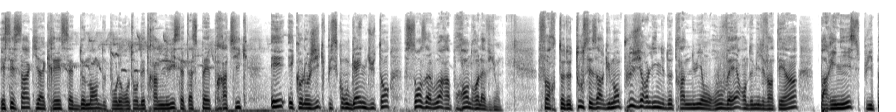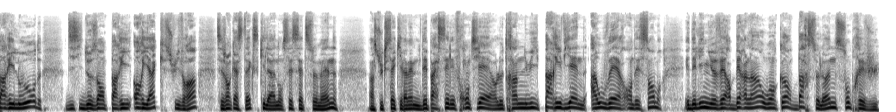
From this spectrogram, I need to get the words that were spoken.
Et c'est ça qui a créé cette demande pour le retour des trains de nuit, cet aspect pratique et écologique puisqu'on gagne du temps sans avoir à prendre l'avion. Forte de tous ces arguments, plusieurs lignes de trains de nuit ont rouvert en 2021. Paris-Nice, puis Paris-Lourdes. D'ici deux ans, Paris-Aurillac suivra. C'est Jean Castex qui l'a annoncé cette semaine. Un succès qui va même dépasser les frontières. Le train de nuit Paris-Vienne a ouvert en décembre et des lignes vers Berlin ou encore Barcelone sont prévues.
